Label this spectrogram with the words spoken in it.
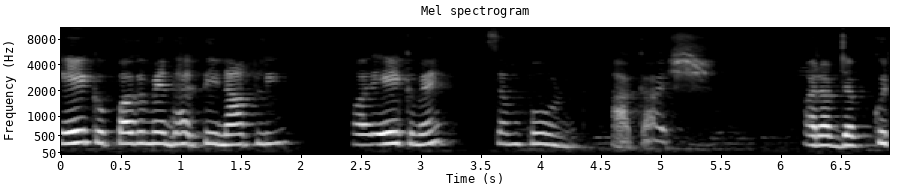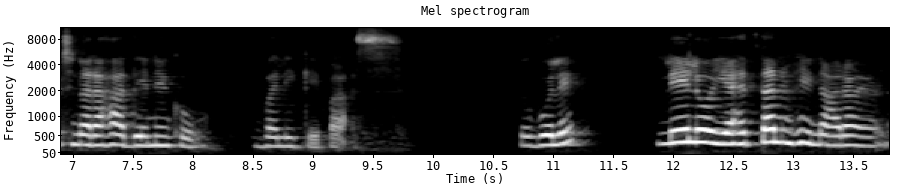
एक पग में धरती नाप ली और एक में संपूर्ण आकाश। और अब जब कुछ न रहा देने को बलि के पास तो बोले, ले लो यह तन भी नारायण।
